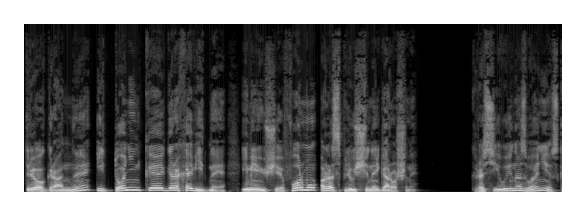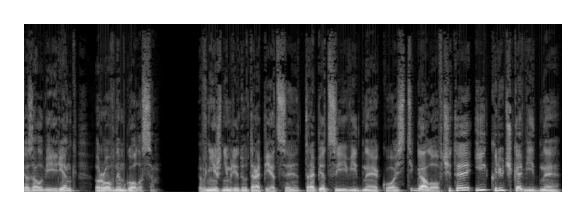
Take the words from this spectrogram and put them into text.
трехгранная и тоненькая гороховидная, имеющая форму расплющенной горошины. «Красивые названия», — сказал Вейренг ровным голосом. В нижнем ряду трапеция, трапециевидная кость, головчатая и крючковидная.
